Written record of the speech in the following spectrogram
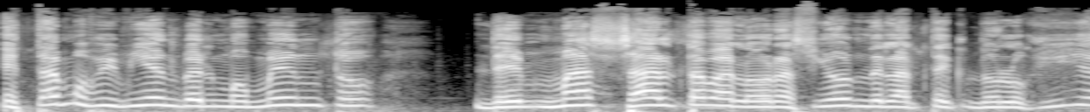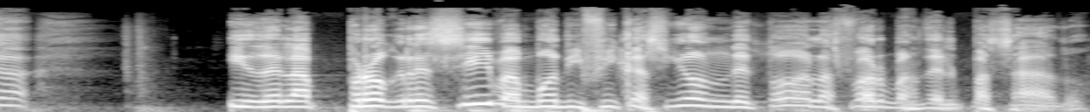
estamos viviendo el momento de más alta valoración de la tecnología y de la progresiva modificación de todas las formas del pasado.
